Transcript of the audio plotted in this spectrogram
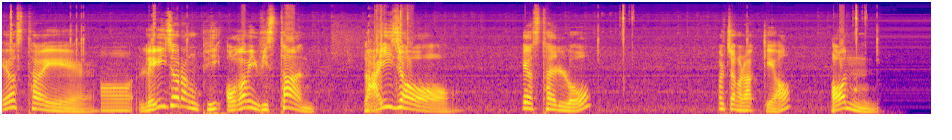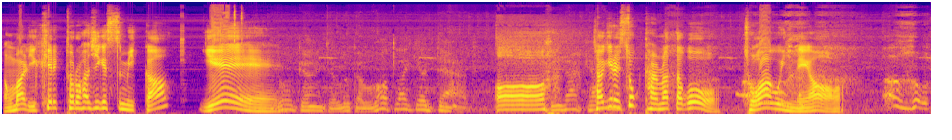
헤어스타일. 어, 레이저랑 비- 어감이 비슷한 라이저 헤어스타일로 설정을 할게요. 던. 정말 이 캐릭터로 하시겠습니까? 예. 어? 자기를 쏙 닮았다고 좋아하고 있네요. Oh.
